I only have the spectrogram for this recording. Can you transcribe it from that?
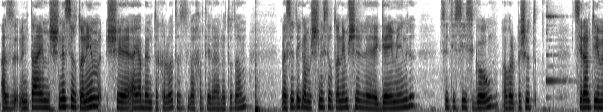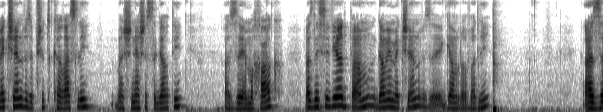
אז בינתיים שני סרטונים שהיה בהם תקלות, אז לא יכלתי להעלות אותם. ועשיתי גם שני סרטונים של גיימינג, עשיתי CS GO, אבל פשוט צילמתי עם אקשן וזה פשוט קרס לי בשנייה שסגרתי, אז אה, מחק. ואז ניסיתי עוד פעם, גם עם אקשן, וזה גם לא עבד לי. אז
